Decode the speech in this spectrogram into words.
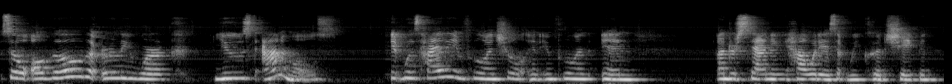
So although the early work used animals, it was highly influential in, in understanding how it is that we could shape and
